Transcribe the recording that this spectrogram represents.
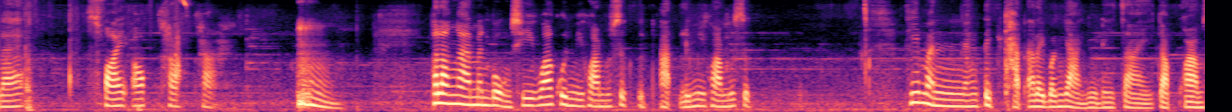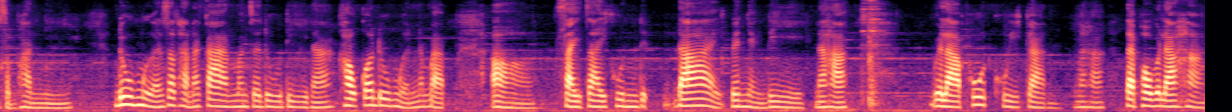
และไฟออฟคัพค่ะ พลังงานมันบ่งชี้ว่าคุณมีความรู้สึกอึดอัด หรือมีความรู้สึก ที่มันยังติดขัดอะไรบางอย่างอยู่ในใจกับความสัมพันธ์นี้ ดูเหมือนสถานการณ์มันจะดูดีนะ เขาก็ดูเหมือนแบบใส่ใจคุณได้เป็นอย่างดีนะคะ เวลาพูดคุยกันนะคะ แต่พอเวลาห่าง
